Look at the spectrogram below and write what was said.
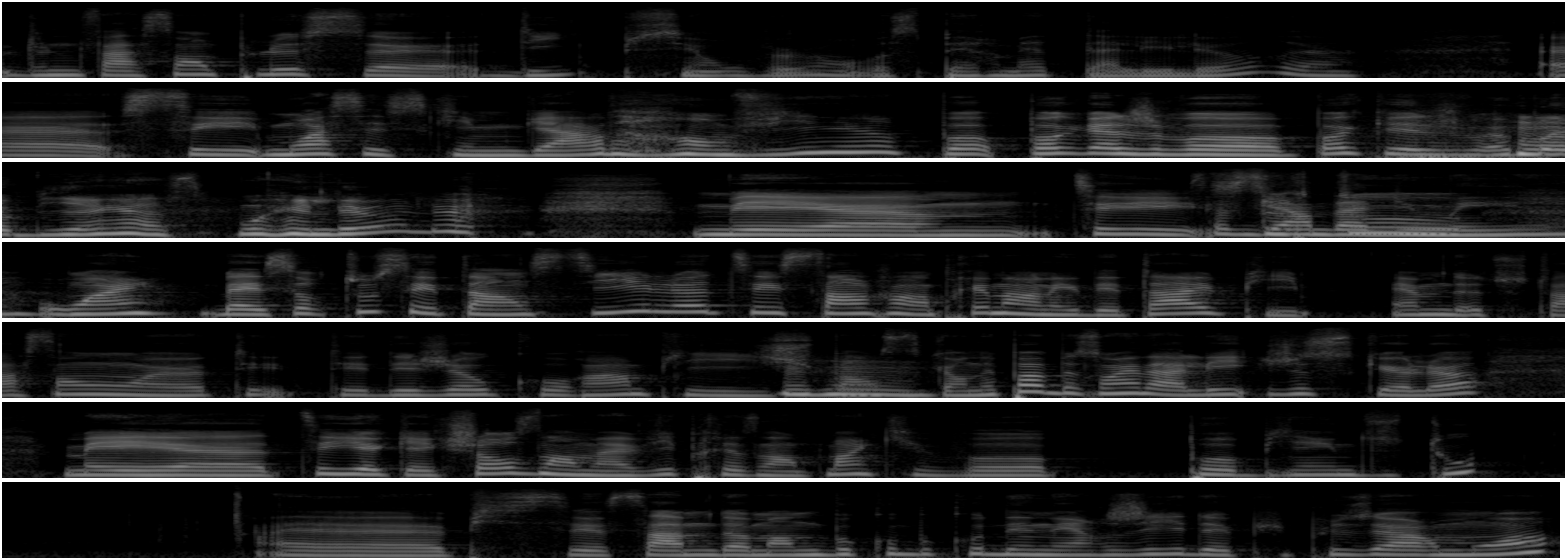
d'une façon plus euh, deep, si on veut, on va se permettre d'aller là. Euh, c'est moi c'est ce qui me garde en vie Pas, pas, que je vais pas que je vais pas bien à ce point-là mais tu sais ça garde allumé ouais ben surtout ces temps-ci là tu sais sans rentrer dans les détails. Puis M de toute façon tu es, déjà au courant. Puis je pense mm-hmm. qu'on n'a pas besoin d'aller jusque là mais tu sais il y a quelque chose dans ma vie présentement qui va pas bien du tout euh, puis ça me demande beaucoup, beaucoup d'énergie depuis plusieurs mois.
